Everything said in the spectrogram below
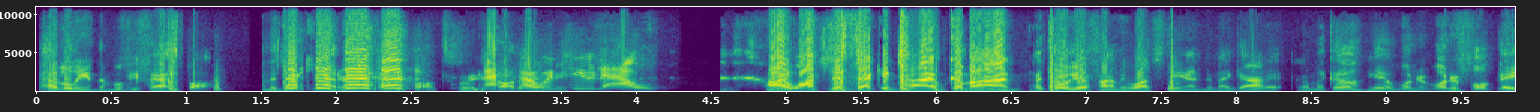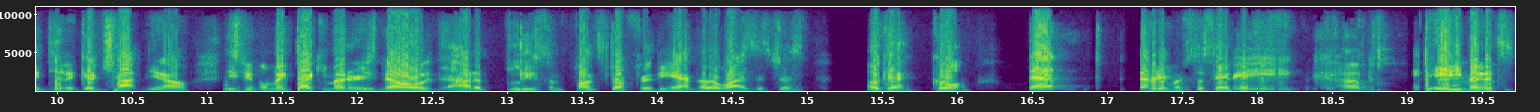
heavily in the movie Fastball, in the documentary Fastball. It's weird to call it How would you know? I watched it a second time. Come on. I told you I finally watched the end and I got it. I'm like, oh, yeah, wonder- wonderful. They did a good job. You know, these people make documentaries know how to leave some fun stuff for the end. Otherwise, it's just, okay, cool. That Pretty much the same thing Cubs, 80 minutes.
